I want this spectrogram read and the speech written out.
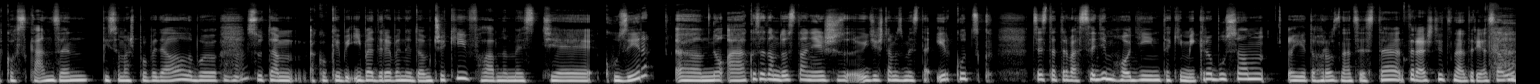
ako skanzen, by som až povedala, lebo uh-huh. sú tam ako keby iba drevené domčeky v hlavnom meste Kuzir. Um, no a ako sa tam dostaneš, ideš tam z mesta Irkutsk, cesta trvá 7 hodín takým mikrobusom, je to hrozná cesta, strašne to nadriasalo.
